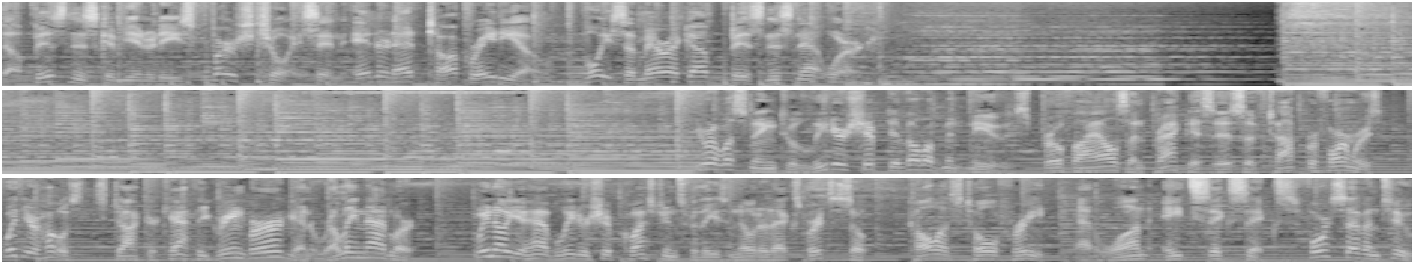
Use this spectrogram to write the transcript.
the business community's first choice in Internet Talk Radio. Voice America Business Network. You're listening to Leadership Development News Profiles and Practices of Top Performers with your hosts, Dr. Kathy Greenberg and Relly Nadler. We know you have leadership questions for these noted experts, so call us toll free at 1 866 472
